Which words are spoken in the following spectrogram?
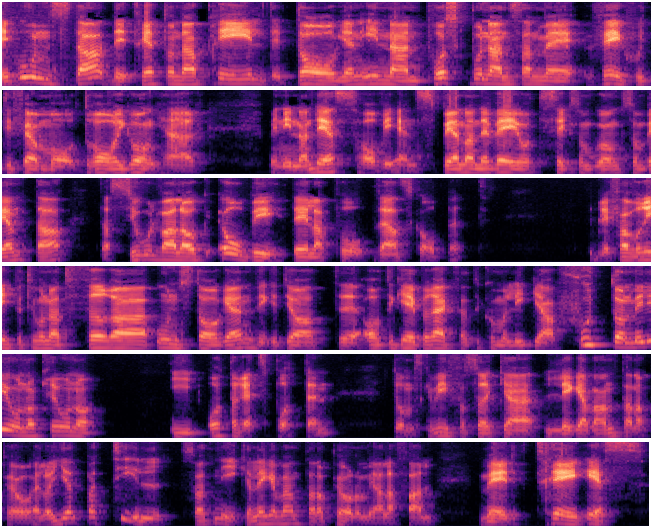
Det är onsdag, det är 13 april, det är dagen innan påskbonanzan med V75 drar igång här. Men innan dess har vi en spännande V86-omgång som väntar, där Solvalla och Åby delar på värdskapet. Det blev favoritbetonat förra onsdagen, vilket gör att eh, ATG beräknar att det kommer ligga 17 miljoner kronor i åttarättspotten. De ska vi försöka lägga vantarna på, eller hjälpa till så att ni kan lägga vantarna på dem i alla fall, med 3S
